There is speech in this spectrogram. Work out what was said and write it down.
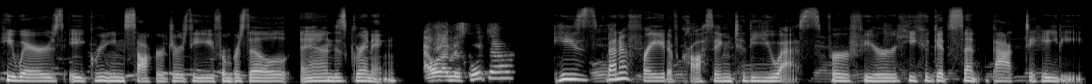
He wears a green soccer jersey from Brazil and is grinning. Ahora me escucha? He's been afraid of crossing to the US for fear he could get sent back to Haiti.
